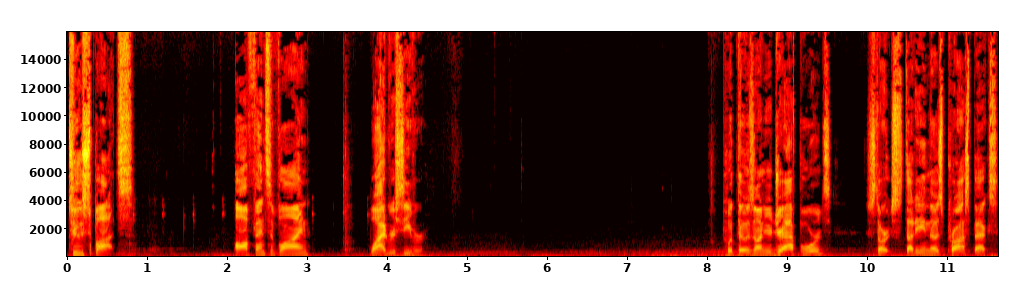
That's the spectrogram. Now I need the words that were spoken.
two spots. Offensive line, wide receiver. Put those on your draft boards. Start studying those prospects.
